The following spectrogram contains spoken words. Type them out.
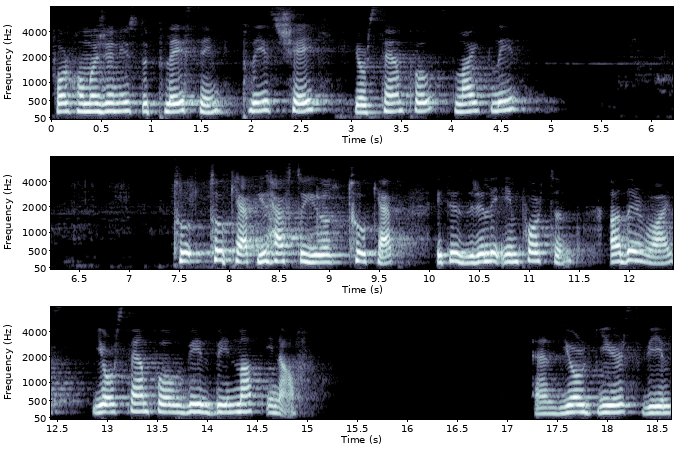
For homogeneous placing, please shake your sample slightly. Two, two cap, you have to use two cap. It is really important. Otherwise, your sample will be not enough. And your gears will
